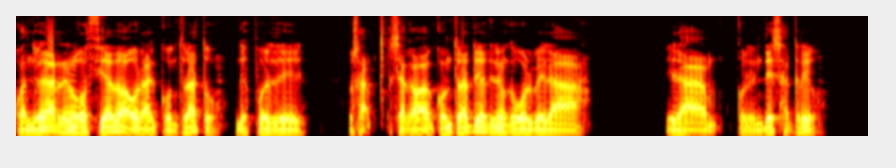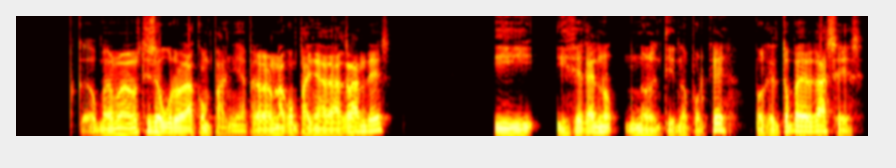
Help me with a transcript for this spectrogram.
Cuando él ha renegociado ahora el contrato, después de... O sea, se acaba el contrato y ha tenido que volver a... Era con Endesa, creo. Bueno, no estoy seguro de la compañía, pero era una compañía de las grandes. Y, dice que él no, no lo entiendo por qué. Porque el tope del gas es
